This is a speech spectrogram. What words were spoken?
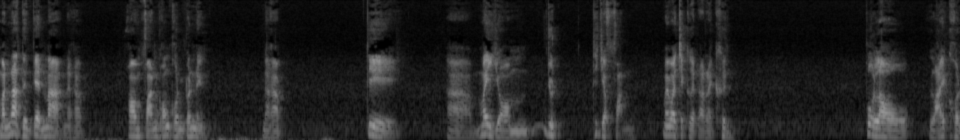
มันน่าตื่นเต้นมากนะครับ ความฝันของคนคนหนึ่งนะครับ ที่ไม่ยอมหยุดที่จะฝัน ไม่ว่าจะเกิดอะไรขึ้น พวกเราหลายคน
